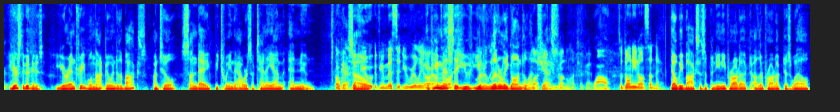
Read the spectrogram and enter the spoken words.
here's the good news your entry will not go into the box until Sunday between the hours of 10 a.m. and noon. okay. okay. So, if you if you miss it, you really are. If you out to miss it, you, you've literally, gone to lunch. lunch. yes. Yeah, you've gone to lunch. Okay. wow. So don't eat on Sunday. There'll be boxes of Panini product, other product as well.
